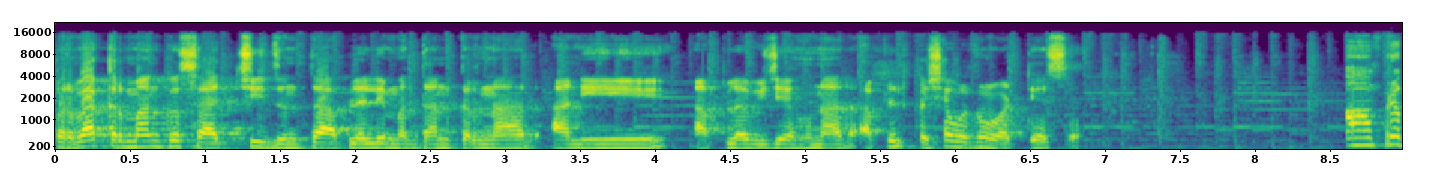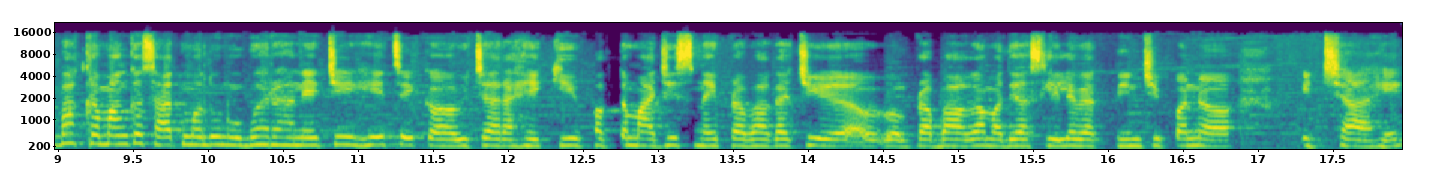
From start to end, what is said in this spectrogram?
प्रभाग क्रमांक सातची जनता आपल्याला मतदान करणार आणि आपला विजय होणार. आपल्याला कशावरून वाटते असं? प्रभाग क्रमांक सातमधून उभं राहण्याची हेच एक विचार आहे की फक्त माझीच नाही प्रभागाची प्रभागामध्ये असलेल्या व्यक्तींची पण इच्छा आहे.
